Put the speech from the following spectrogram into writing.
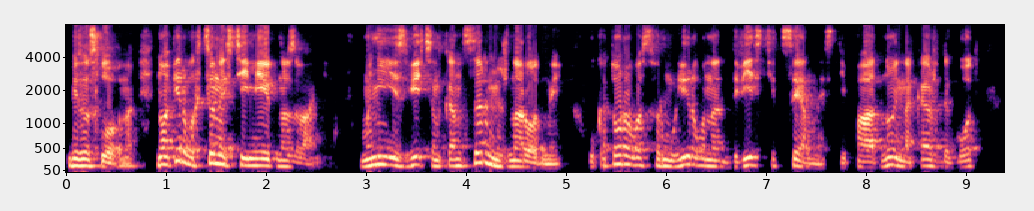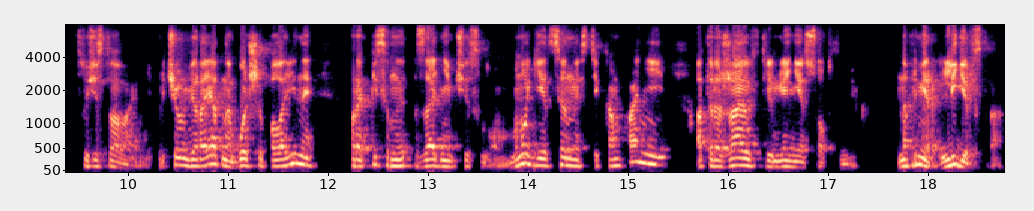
Безусловно. Ну, во-первых, ценности имеют название. Мне известен концерн международный, у которого сформулировано 200 ценностей, по одной на каждый год существования. Причем, вероятно, больше половины прописаны задним числом. Многие ценности компании отражают стремление собственника. Например, лидерство.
